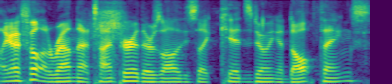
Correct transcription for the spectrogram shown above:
like I felt around that time period. There was all these like kids doing adult things,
